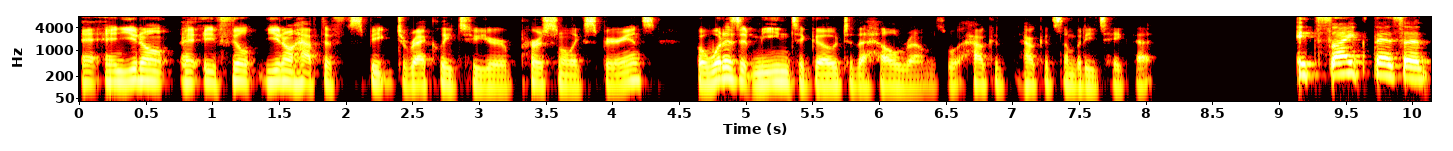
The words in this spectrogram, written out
And you don't, you feel, you don't have to speak directly to your personal experience, but what does it mean to go to the hell realms? How could how could somebody take that? It's like there's a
